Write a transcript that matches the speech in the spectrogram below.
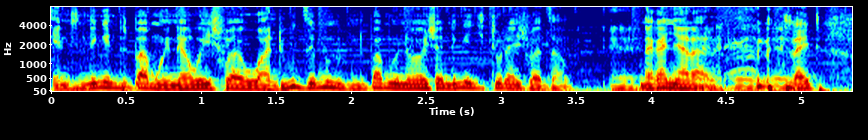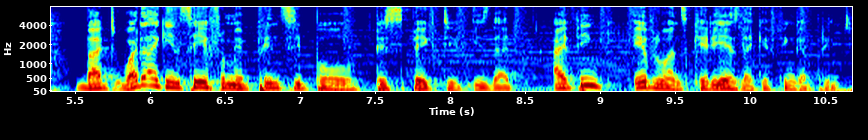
and ndinenge ndiri pamwena weishwa iwo handiudze munhu kuti ndiri pamwena weishwa ndinenge ndichitora ishwa dzangu ndakanyarara. Right. But what i can say from a principal perspective is that i think everyone's career is like a fingerprint.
